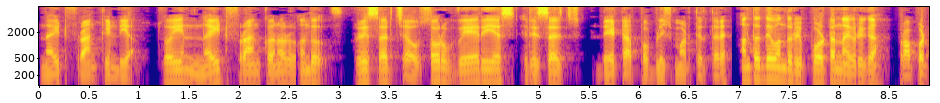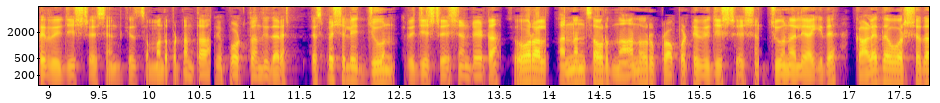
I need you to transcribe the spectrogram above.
Knight Frank India. So ಈ ನೈಟ್ ಫ್ರಾಂಕ್ ಅನ್ನೋರು ಒಂದು ರಿಸರ್ಚ್ ಹೌಸ್ ಅವರು ವೇರಿಯಸ್ ರಿಸರ್ಚ್ ಡೇಟಾ ಪಬ್ಲಿಷ್ ಮಾಡ್ತಿರ್ತಾರೆ. ಅಂತದ್ದೇ ಒಂದು ರಿಪೋರ್ಟ್ ಅನ್ನ ಇವರಿಗೆ ಪ್ರಾಪರ್ಟಿ ರಿಜಿಸ್ಟ್ರೇಷನ್ಗೆ ಸಂಬಂಧಪಟ್ಟಂತ ರಿಪೋರ್ಟ್ ತಂದಿದ್ದಾರೆ. Especially June registration data overall ಹನ್ನೊಂದು ಸಾವಿರದ ನಾನೂರು ಪ್ರಾಪರ್ಟಿ ರಿಜಿಸ್ಟ್ರೇಷನ್ ಜೂನ್ ಅಲ್ಲಿ ಆಗಿದೆ. ಕಳೆದ ವರ್ಷದ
